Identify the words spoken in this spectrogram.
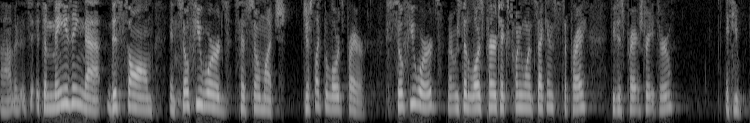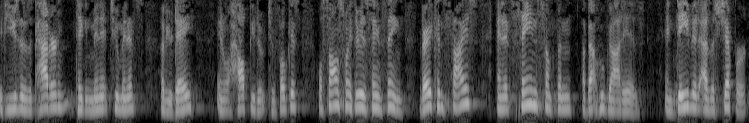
Um, it's, it's amazing that this psalm, in so few words, says so much, just like the Lord's Prayer. So few words. Remember we said the Lord's Prayer takes 21 seconds to pray if you just pray it straight through. If you, if you use it as a pattern, take a minute, two minutes of your day, and will help you to, to focus. Well, Psalms 23 is the same thing. Very concise, and it's saying something about who God is. And David, as a shepherd,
